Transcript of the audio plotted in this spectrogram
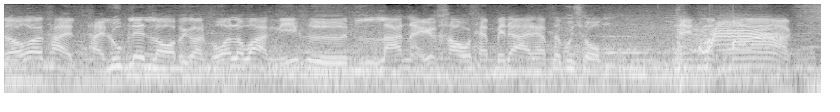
เราก็ถ่ายถ่ายรูปเล่นรอไปก่อนเพราะว่าระหว่างนี้คือร้านไหนก็เข้าแทบไม่ได้นะครับท่านผู้ชม น่นมากๆ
